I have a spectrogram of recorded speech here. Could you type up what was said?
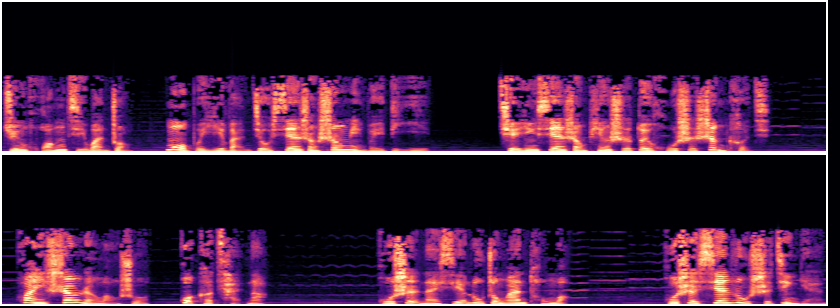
均惶急万状，莫不以挽救先生生命为第一。且因先生平时对胡适甚客气，换一生人往说，或可采纳。胡适乃携陆仲安同往。胡适先入室进言，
